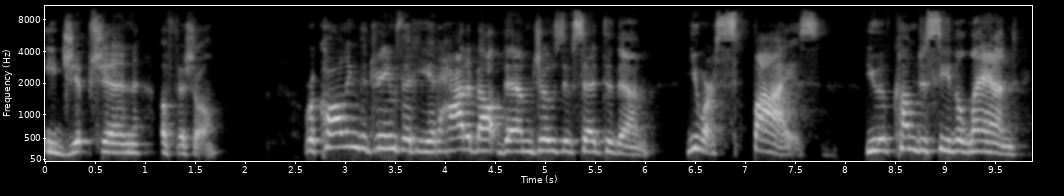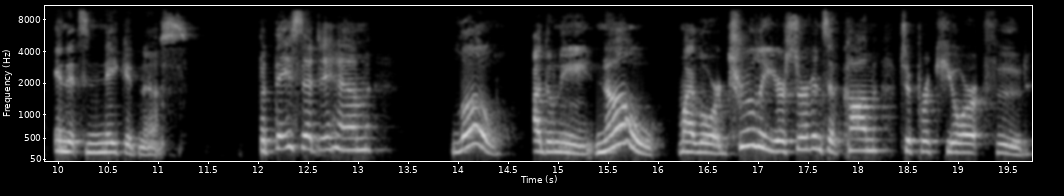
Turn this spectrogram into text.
Egyptian official. Recalling the dreams that he had had about them, Joseph said to them, You are spies. You have come to see the land in its nakedness. But they said to him, Lo, Adoni, no, my Lord, truly your servants have come to procure food.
